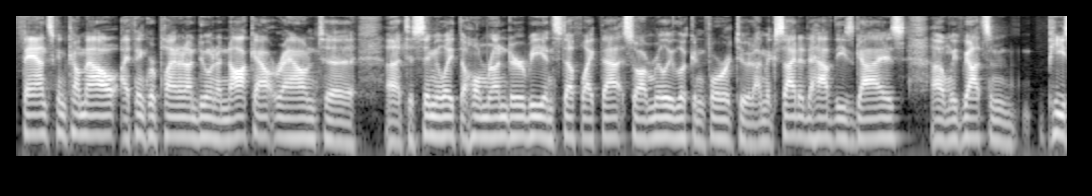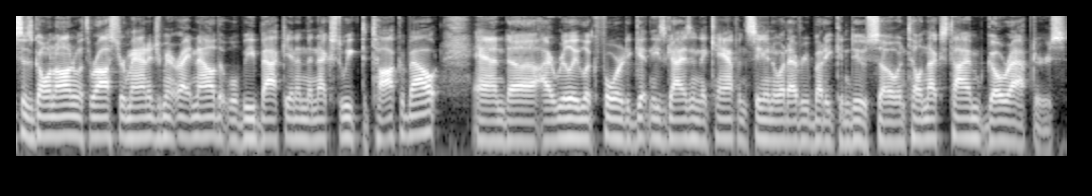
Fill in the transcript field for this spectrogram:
fans can come out. I think we're planning on doing a knockout round to uh, to simulate the home run derby and stuff like that. So I'm really looking forward to it. I'm excited to have these guys. Um, we've got some pieces going on with roster management right now that we'll be back in in the next week to talk about. And uh, I really look forward to getting these guys into camp and seeing what everybody can do. So until next time, go Raptors.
